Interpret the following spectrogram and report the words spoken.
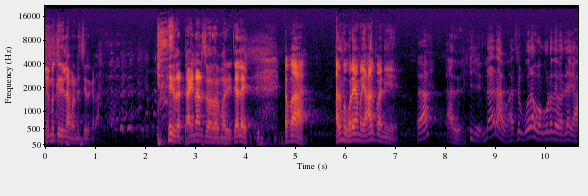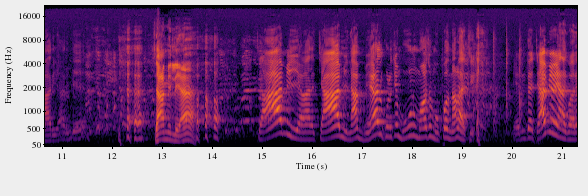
மெமிக்ரிலாம் பண்ணிச்சிருங்கடா இதில் டைனான்ஸ் வர்ற மாதிரி. டேலே எப்பா அரும்பு குறையாம யாருப்பா நீ? யாரு? என்னடா வருஷம் பூரா உன் கூட வர்றேன். யார் யாருன்னு? சாமி இல்லையா? சாமி வர சாமி நான் மேல் குளிச்சு மூணு மாதம் முப்பது நாள் ஆச்சு. எந்த சாமியும் எனக்கு வர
